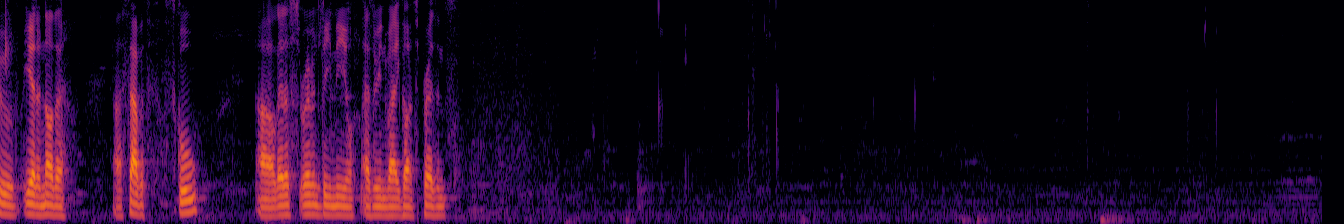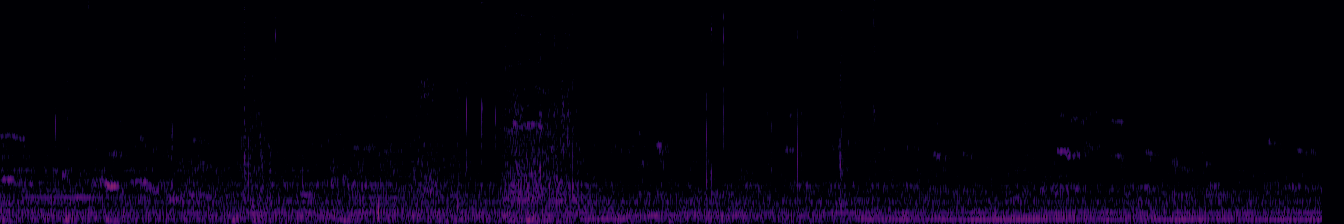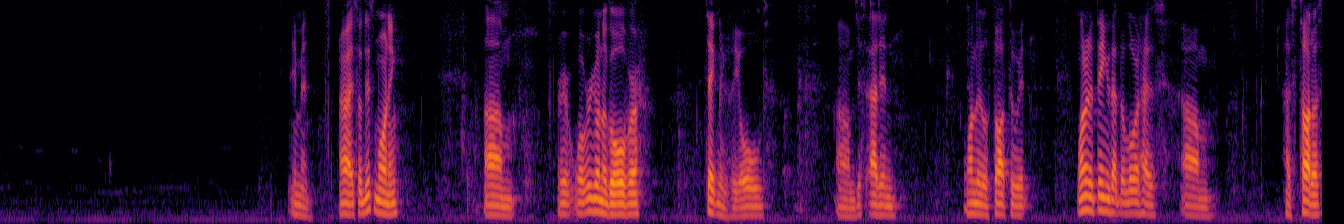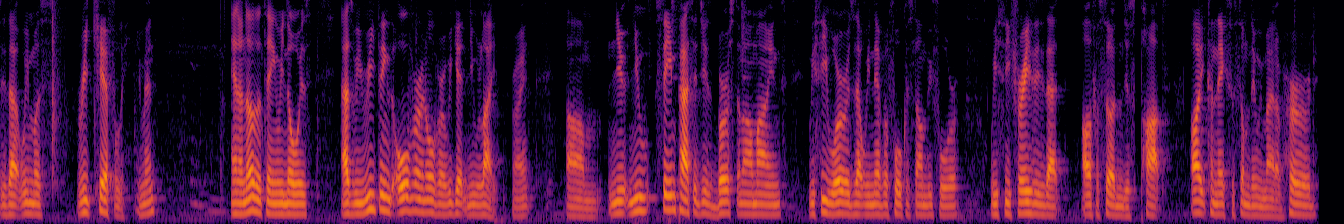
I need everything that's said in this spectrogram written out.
to yet another uh, Sabbath school. Uh, let us reverently kneel as we invite God's presence. Amen. All right, so this morning, um, we're, what we're going to go over is technically old. Um, just adding one little thought to it. One of the things that the Lord has um, has taught us is that we must read carefully. Amen. And another thing we know is as we read things over and over, we get new light, right? Um, new, new same passages burst in our minds we see words that we never focused on before. We see phrases that all of a sudden just pops, or it connects to something we might have heard.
